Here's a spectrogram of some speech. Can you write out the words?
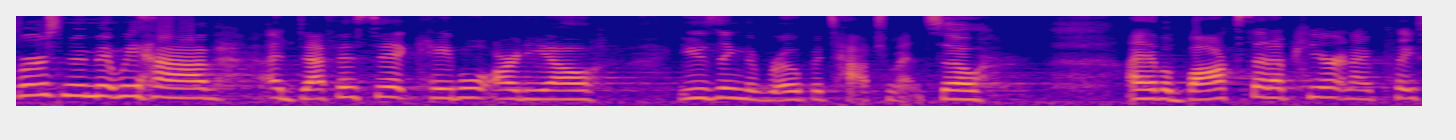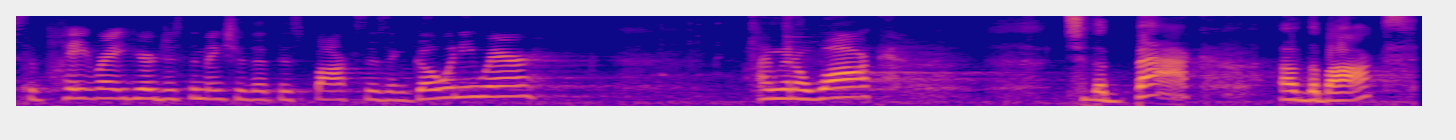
First movement, we have a deficit cable RDL using the rope attachment. So I have a box set up here and I place the plate right here just to make sure that this box doesn't go anywhere. I'm gonna walk to the back of the box,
